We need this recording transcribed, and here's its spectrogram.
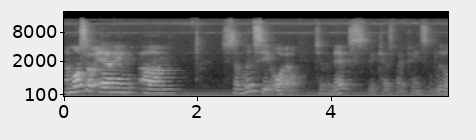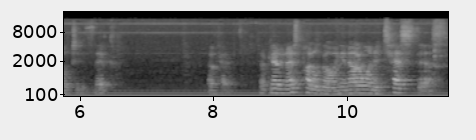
I'm also adding um, some linseed oil to the mix because my paint's a little too thick. Okay, so I've got a nice puddle going and now I want to test this.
